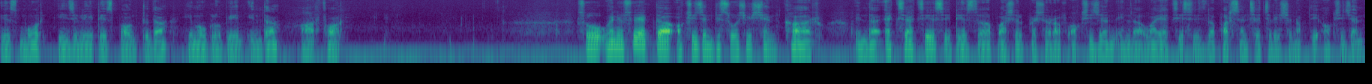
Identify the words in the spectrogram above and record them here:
is more easily it is bound to the hemoglobin in the R form. So, when you see at the oxygen dissociation curve in the x axis it is the partial pressure of oxygen in the y axis is the percent saturation of the oxygen.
